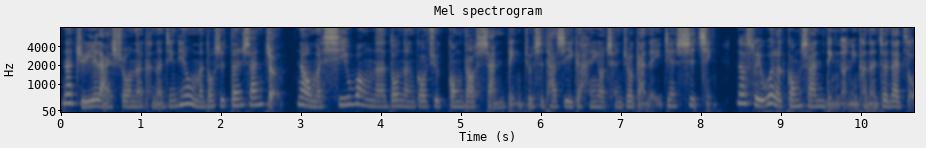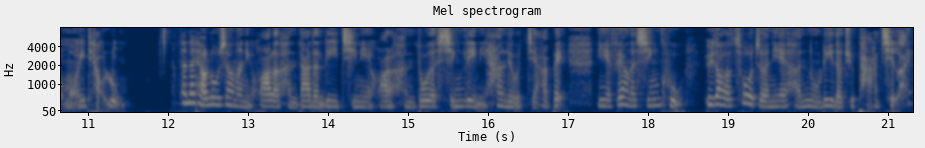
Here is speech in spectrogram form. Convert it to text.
那举例来说呢，可能今天我们都是登山者，那我们希望呢都能够去攻到山顶，就是它是一个很有成就感的一件事情。那所以为了攻山顶呢，你可能正在走某一条路。但那条路上呢，你花了很大的力气，你也花了很多的心力，你汗流浃背，你也非常的辛苦，遇到了挫折，你也很努力的去爬起来。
